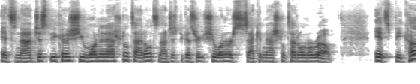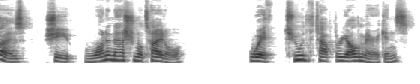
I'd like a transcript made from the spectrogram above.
It's not just because she won a national title. It's not just because she won her second national title in a row. It's because she won a national title with two of the top three All Americans,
